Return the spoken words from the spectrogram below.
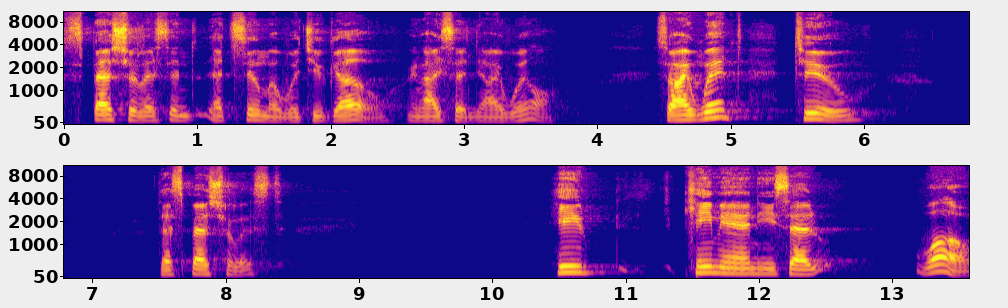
specialist in, at Summa, would you go? And I said, I will. So I went to the specialist. He came in, he said, Whoa.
